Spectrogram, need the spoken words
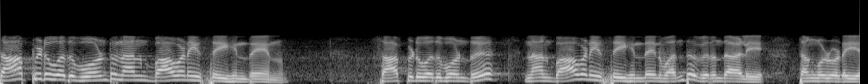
சாப்பிடுவது போன்று நான் பாவனை செய்கின்றேன். சாப்பிடுவது போன்று நான் பாவனை செய்கின்றேன். வந்த விருந்தாளி தங்களுடைய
